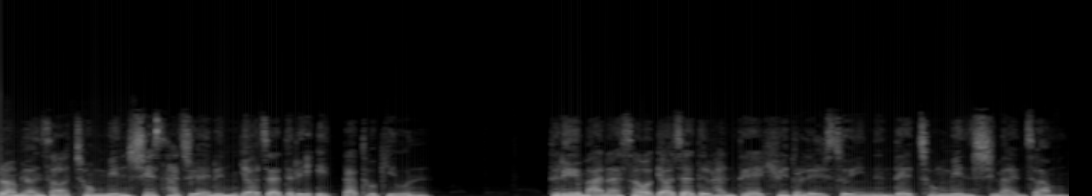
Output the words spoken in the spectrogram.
그러면서 종민 씨 사주에는 여자들이 있다 토 기운. 들이 많아서 여자들한테 휘둘릴 수 있는데 종민 씨만 정.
